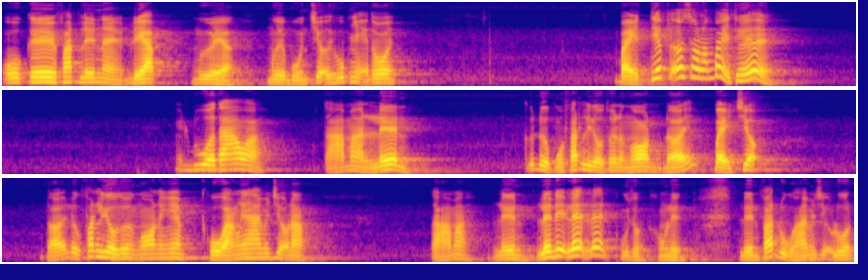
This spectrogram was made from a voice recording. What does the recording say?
Ok, phát lên này, đẹp. 10 à? 14 triệu thì húp nhẹ thôi. 7 tiếp chứ sao lắm 7 thế? Mày Đùa tao à? 8 à lên. Cứ được một phát liều thôi là ngon. Đấy 7 triệu. Đấy, được phát liều thôi là ngon anh em. Cố gắng lên 20 triệu nào. 8 à Lên Lên đi, lên lên. Ui rồi không lên. Lên phát đủ 20 triệu luôn.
